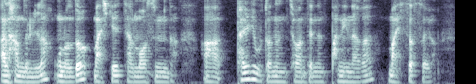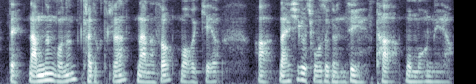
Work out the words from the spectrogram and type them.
알함드릴라 오늘도 맛있게 잘 먹었습니다. 아 달기보다는 저한테는 바닐라가 맛있었어요. 네 남는 거는 가족들이랑 나눠서 먹을게요. 아 날씨가 좋아서 그런지 다 못 먹었네요.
